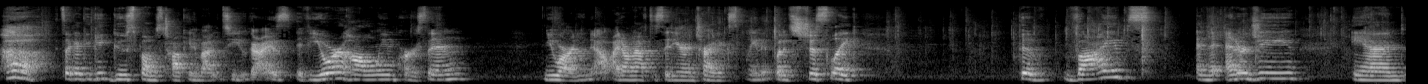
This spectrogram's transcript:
it's like I could get goosebumps talking about it to you guys. If you're a Halloween person, you already know. I don't have to sit here and try to explain it, but it's just like the vibes and the energy and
